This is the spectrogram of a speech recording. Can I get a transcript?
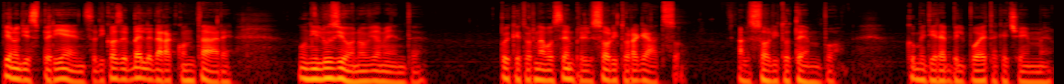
pieno di esperienza, di cose belle da raccontare. Un'illusione, ovviamente, poiché tornavo sempre il solito ragazzo, al solito tempo come direbbe il poeta che c'è in me.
